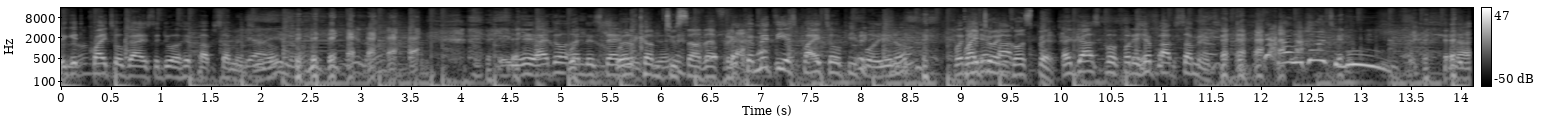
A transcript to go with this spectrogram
They get Kwaito guys to do a hip hop summit, Yeah, you know? you know. you know. yeah, I don't understand. Welcome this, to know? South Africa. The committee is Kwaito people, you know? For the Kwaito and gospel. And gospel for the hip hop summit. Now we're going to move. Nah,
